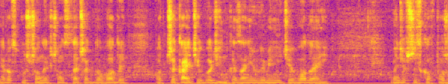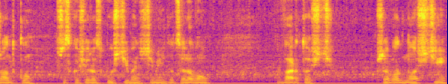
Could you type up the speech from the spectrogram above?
nierozpuszczonych cząsteczek do wody. Odczekajcie godzinkę, zanim wymienicie wodę i będzie wszystko w porządku. Wszystko się rozpuści, będziecie mieli docelową wartość przewodności.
